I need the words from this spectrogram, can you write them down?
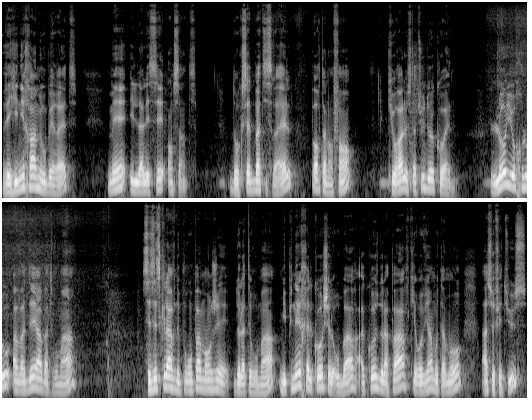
Vehinicha meuberet, mais il l'a laissée enceinte. Donc cette Bat Israël porte un enfant qui aura le statut de Kohen. Lo yuchlu avadea batruma, ces esclaves ne pourront pas manger de la terouma, mipne chelko shel ubar, à cause de la part qui revient mot à ce fœtus.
